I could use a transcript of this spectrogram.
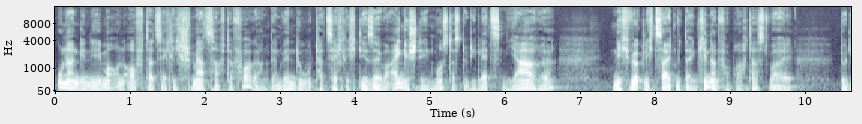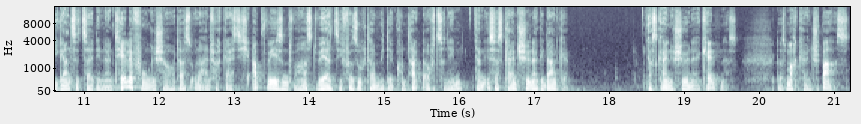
unangenehmer und oft tatsächlich schmerzhafter Vorgang. Denn wenn du tatsächlich dir selber eingestehen musst, dass du die letzten Jahre nicht wirklich Zeit mit deinen Kindern verbracht hast, weil du die ganze Zeit in dein Telefon geschaut hast oder einfach geistig abwesend warst, während sie versucht haben, mit dir Kontakt aufzunehmen, dann ist das kein schöner Gedanke. Das ist keine schöne Erkenntnis. Das macht keinen Spaß.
